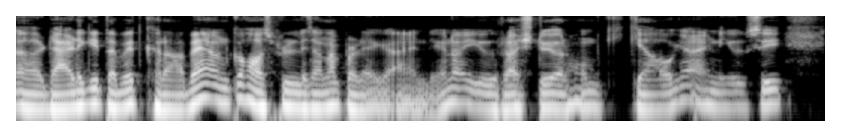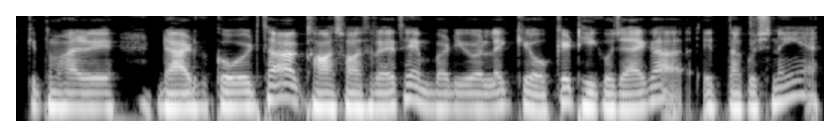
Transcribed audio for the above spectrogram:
डैडी की तबीयत ख़राब है उनको हॉस्पिटल ले जाना पड़ेगा and you know you rush to your home कि क्या हो गया एंड यू सी कि तुम्हारे डैड को कोविड था खांस वांस रहे थे बट यू आर लाइक कि ओके ठीक हो जाएगा इतना कुछ नहीं है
